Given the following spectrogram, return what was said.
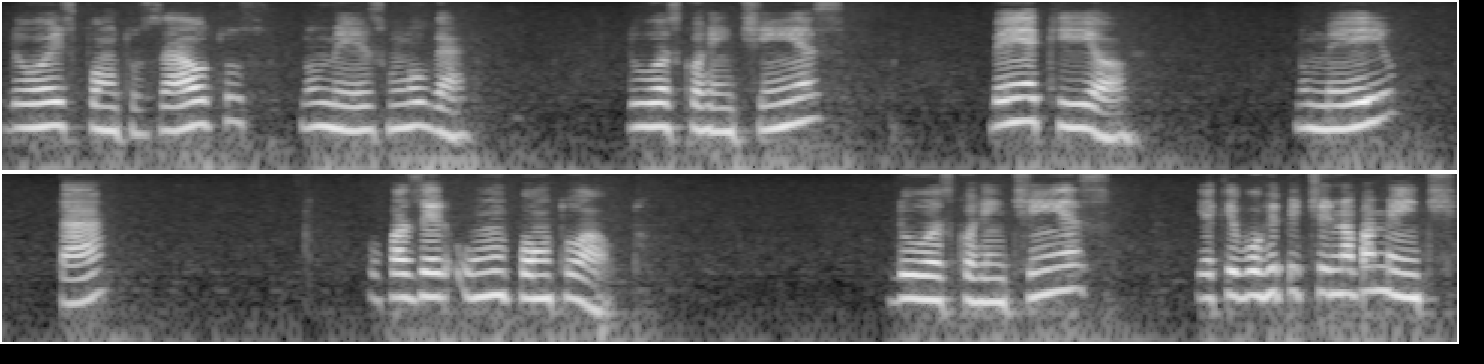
dois pontos altos no mesmo lugar. Duas correntinhas. Bem aqui ó no meio tá vou fazer um ponto alto. Duas correntinhas. E aqui vou repetir novamente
